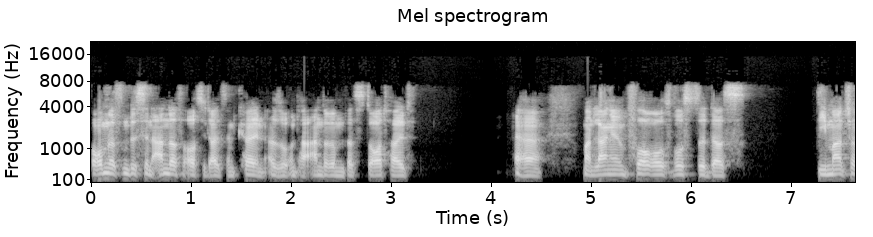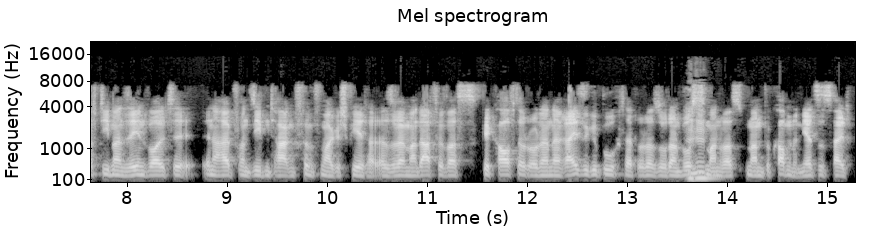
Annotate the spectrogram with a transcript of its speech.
warum das ein bisschen anders aussieht als in Köln. Also unter anderem, dass dort halt äh, man lange im Voraus wusste, dass die Mannschaft, die man sehen wollte, innerhalb von sieben Tagen fünfmal gespielt hat. Also wenn man dafür was gekauft hat oder eine Reise gebucht hat oder so, dann wusste mhm. man, was man bekommt. Und jetzt ist halt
